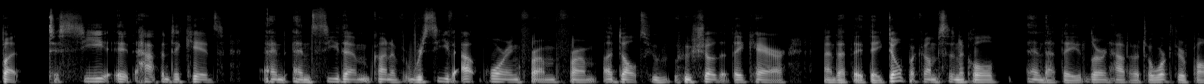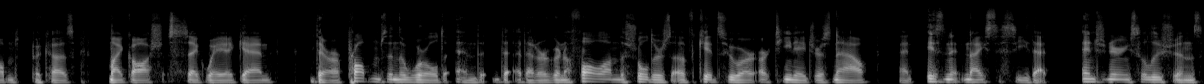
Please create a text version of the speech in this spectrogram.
but to see it happen to kids and and see them kind of receive outpouring from from adults who who show that they care and that they, they don't become cynical and that they learn how to, to work through problems because my gosh segue again there are problems in the world and th- that are going to fall on the shoulders of kids who are, are teenagers now. And isn't it nice to see that engineering solutions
